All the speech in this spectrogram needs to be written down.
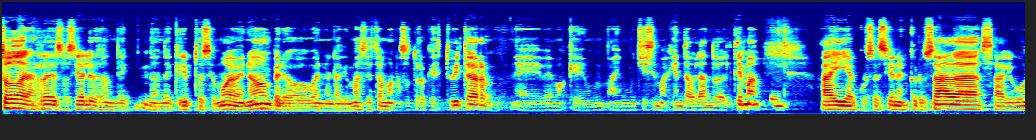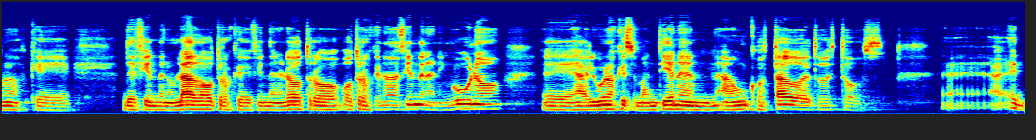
todas las redes sociales donde, donde cripto se mueve, ¿no? Pero bueno, la que más estamos nosotros que es Twitter, eh, vemos que hay muchísima gente hablando del tema. Hay acusaciones cruzadas, algunos que defienden un lado, otros que defienden el otro, otros que no defienden a ninguno, eh, algunos que se mantienen a un costado de todos estos, eh,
